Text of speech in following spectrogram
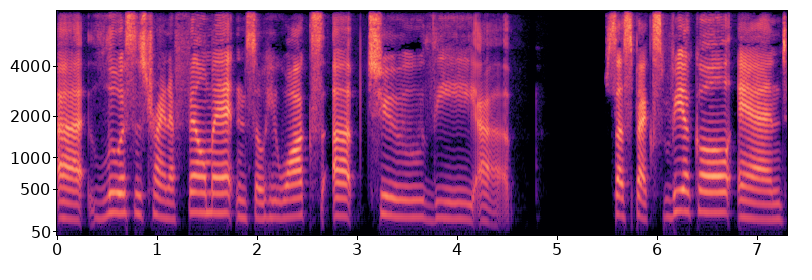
uh, Louis is trying to film it, and so he walks up to the uh, suspect's vehicle and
